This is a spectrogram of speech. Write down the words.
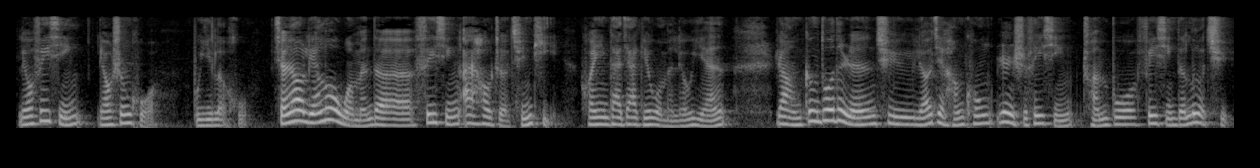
聊飞行，聊生活。不亦乐乎！想要联络我们的飞行爱好者群体，欢迎大家给我们留言，让更多的人去了解航空、认识飞行、传播飞行的乐趣，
